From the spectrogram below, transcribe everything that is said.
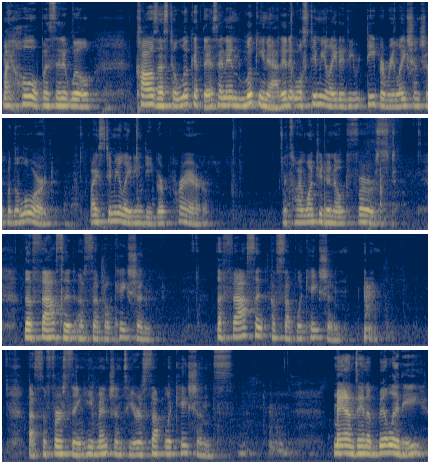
My hope is that it will cause us to look at this, and in looking at it, it will stimulate a deeper relationship with the Lord by stimulating deeper prayer. And so I want you to note first the facet of supplication. The facet of supplication. That's the first thing he mentions here is supplications. Man's inability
